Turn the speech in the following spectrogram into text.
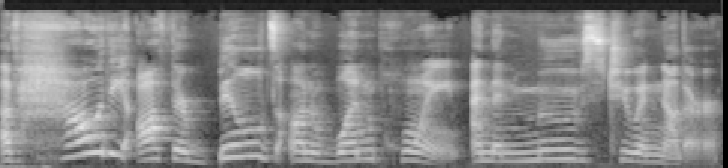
of how the author builds on one point and then moves to another.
